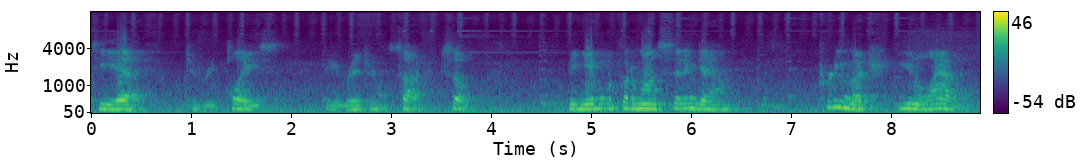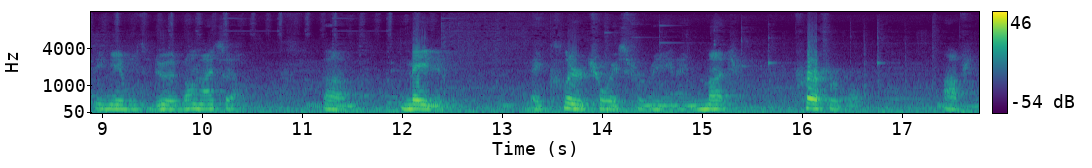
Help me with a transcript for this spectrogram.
TF to replace the original socket. So being able to put them on sitting down, pretty much unilateral, being able to do it by myself, um, made it a clear choice for me and a much preferable option.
